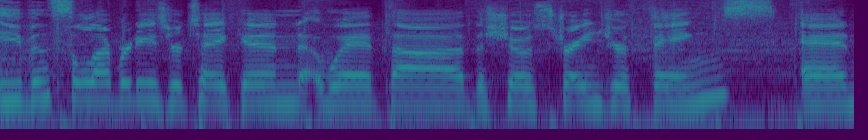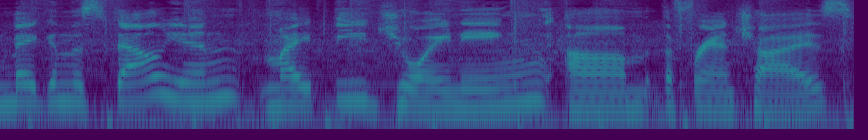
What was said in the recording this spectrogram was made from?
Even celebrities are taken with uh, the show Stranger Things, and Megan Thee Stallion might be joining um, the franchise.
